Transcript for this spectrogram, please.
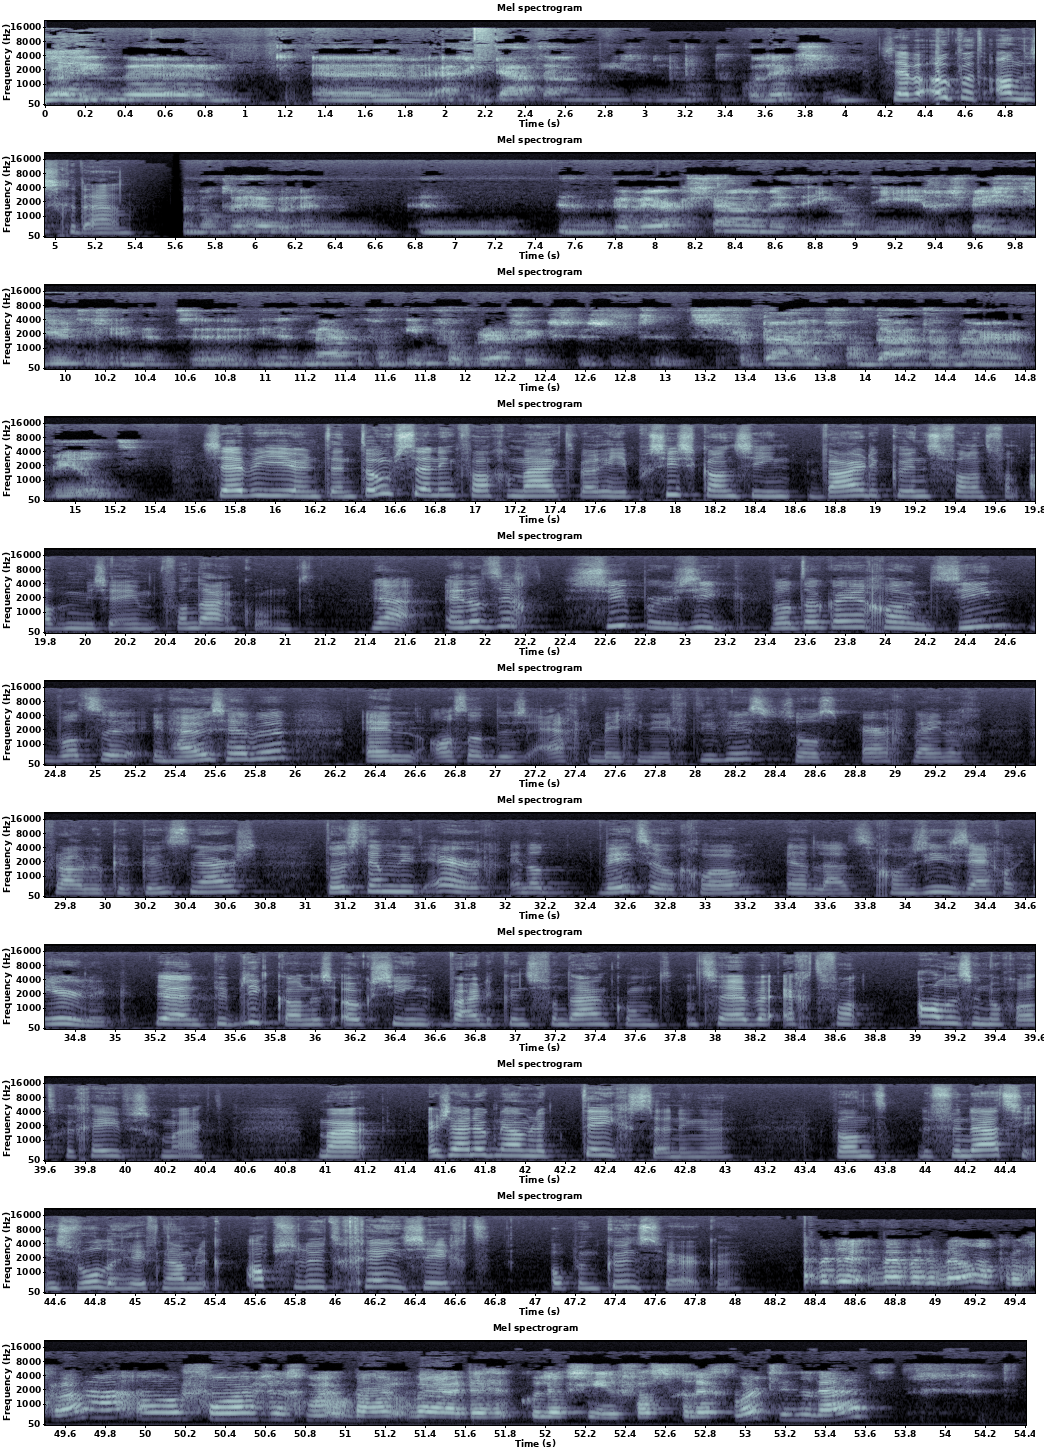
Waarin we eh, eigenlijk data-analyse doen op de collectie. ze hebben ook wat anders gedaan. Want we hebben een, een, een- we werken samen met iemand die gespecialiseerd is in het, eh, in het maken van infographics. Dus het, het vertalen van data naar beeld. Ze hebben hier een tentoonstelling van gemaakt waarin je precies kan zien waar de kunst van het Van Abbe Museum vandaan komt. Ja, en dat is echt super ziek. Want dan kan je gewoon zien wat ze in huis hebben. En als dat dus eigenlijk een beetje negatief is, zoals erg weinig vrouwelijke kunstenaars, dan is het helemaal niet erg. En dat weten ze ook gewoon. En dat laten ze gewoon zien. Ze zijn gewoon eerlijk. Ja, en het publiek kan dus ook zien waar de kunst vandaan komt. Want ze hebben echt van alles en nog wat gegevens gemaakt. Maar er zijn ook namelijk tegenstellingen. Want de fundatie in Zwolle heeft namelijk absoluut geen zicht op hun kunstwerken. We hebben, er, we hebben er wel een programma eh, voor, zeg maar, waar, waar de collectie in vastgelegd wordt, inderdaad.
